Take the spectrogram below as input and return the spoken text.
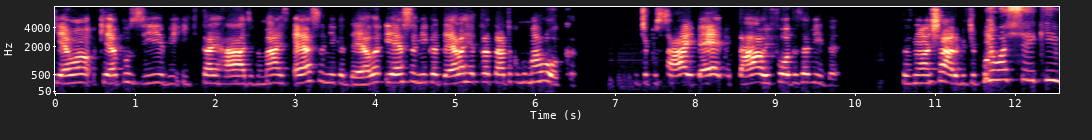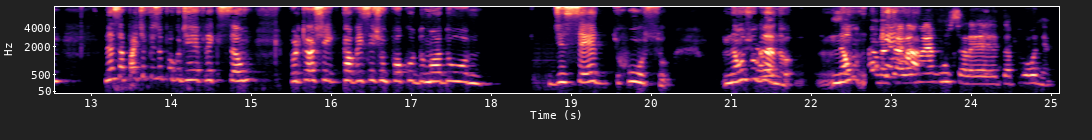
que é, uma, que é abusiva e que tá errado e tudo mais, é essa amiga dela, e essa amiga dela é retratada como uma louca. E, tipo, sai, bebe e tal, e foda-se a vida. Vocês não acharam que, tipo, Eu achei que nessa parte eu fiz um pouco de reflexão, porque eu achei que talvez seja um pouco do modo de ser russo. Não julgando. Não, não, ah, mas ela não é russa, ela é da Polônia.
